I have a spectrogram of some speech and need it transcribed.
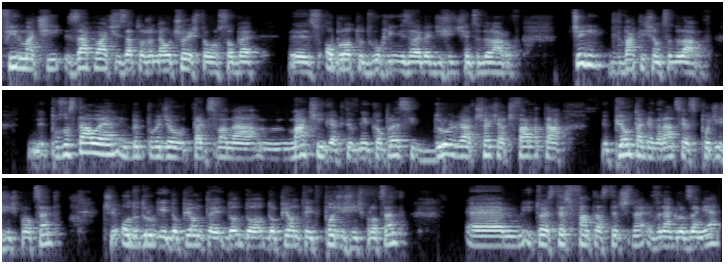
firma ci zapłaci za to, że nauczyłeś tą osobę y, z obrotu dwóch linii zarabiać 10 tysięcy dolarów, czyli 2000 dolarów. Pozostałe, bym powiedział, tak zwana matching aktywnej kompresji, druga, trzecia, czwarta, piąta generacja jest po 10%, czyli od drugiej do piątej, do, do, do piątej po 10%. Em, I to jest też fantastyczne wynagrodzenie.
